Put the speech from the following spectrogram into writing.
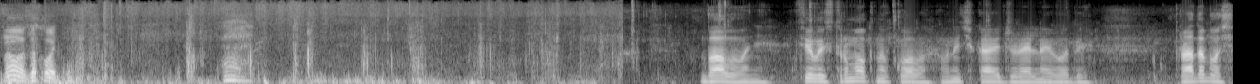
Ну, заходьте. Балувані. Цілий струмок навколо. Вони чекають джерельної води. Правда, Бося?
